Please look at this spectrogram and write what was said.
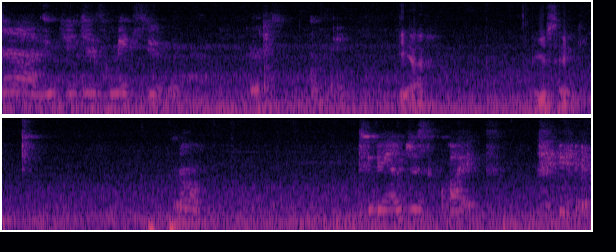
Ah, it it just makes you look good. Okay. Yeah. Are you sick? No. Today I'm just quiet.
